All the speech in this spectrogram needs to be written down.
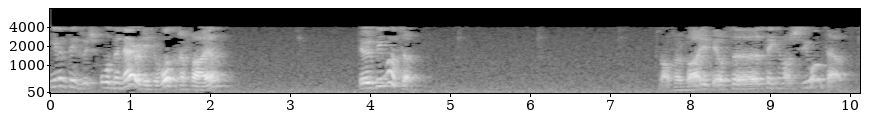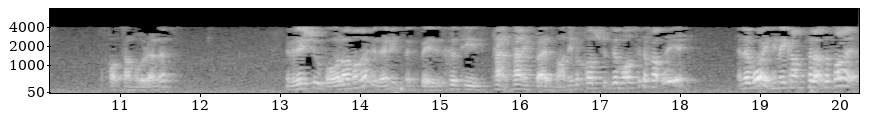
even things which ordinarily, if it wasn't a fire, it would be mutter. It's not for a fire, you'd be able to take as much as you want out. Hot time or whatever. If it is Shubo, then he's because he's panicked by his money, because should the And they're worried he may come put out the fire.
